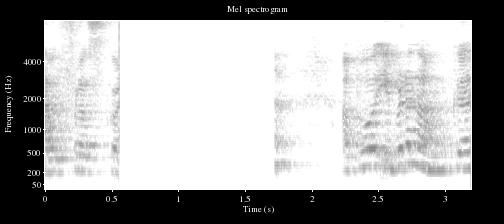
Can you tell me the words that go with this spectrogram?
അൽഫ്രസ്കോ അപ്പോൾ ഇവിടെ നമുക്ക്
